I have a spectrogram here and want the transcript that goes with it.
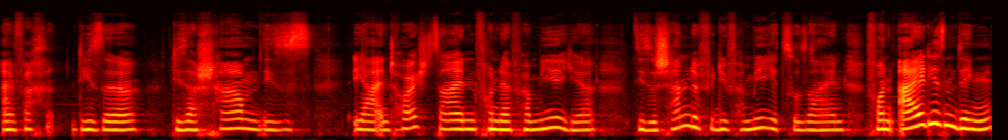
einfach diese, dieser Scham, dieses ja, Enttäuschtsein von der Familie, diese Schande für die Familie zu sein. Von all diesen Dingen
